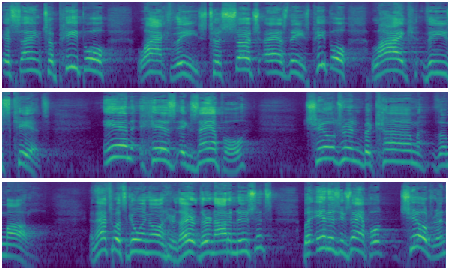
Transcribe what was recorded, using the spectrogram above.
It's saying to people like these, to such as these, people like these kids. In his example, children become the model. And that's what's going on here. They're, they're not a nuisance, but in his example, children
